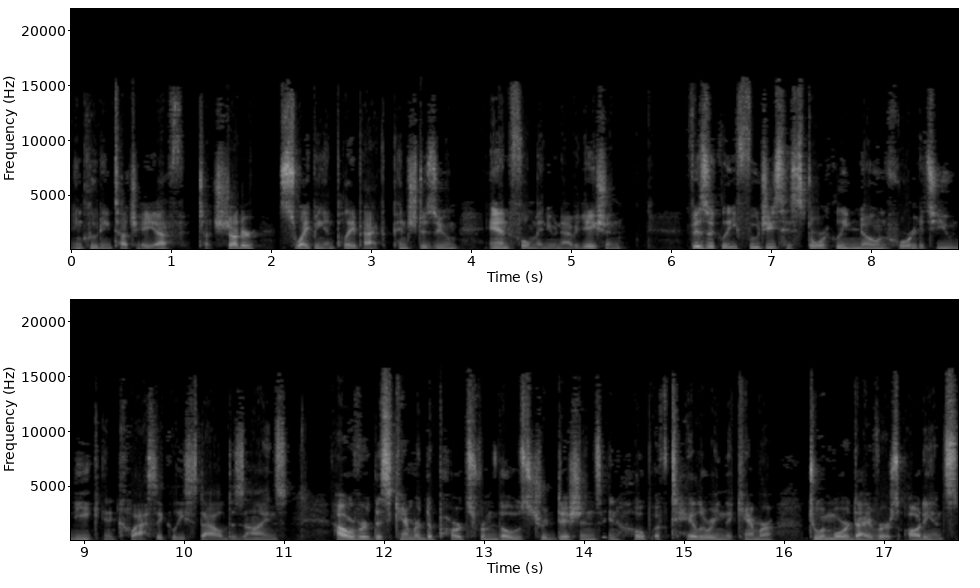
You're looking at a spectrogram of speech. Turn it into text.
including Touch AF, Touch Shutter, swiping and playback, pinch to zoom, and full menu navigation. Physically, Fuji's historically known for its unique and classically styled designs. However, this camera departs from those traditions in hope of tailoring the camera to a more diverse audience,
